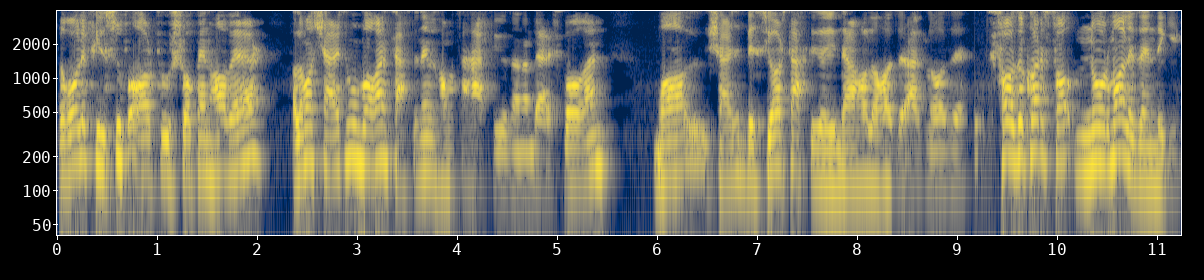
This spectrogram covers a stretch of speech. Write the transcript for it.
به قول فیلسوف آرتور شوپنهاور حالا ما شرایطمون واقعا سخته. نمی‌خوام مثلا حرفی بزنم درش. واقعا ما شرایط بسیار سختی داریم در حال حاضر از لحاظ سازوکار سا... نرمال زندگی.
